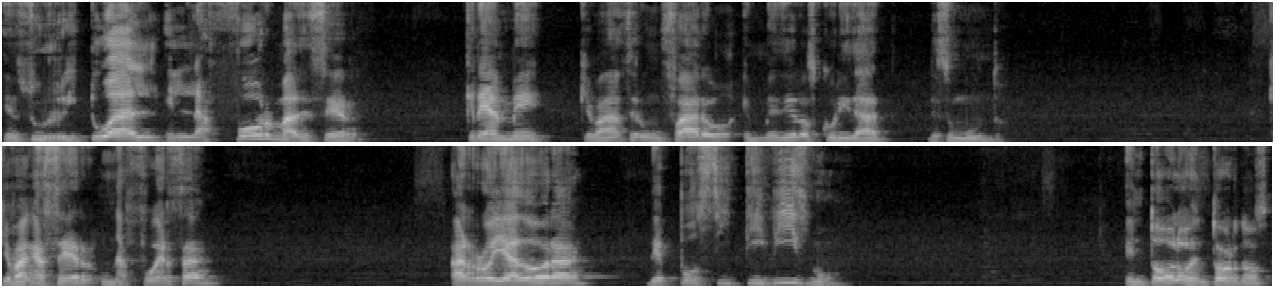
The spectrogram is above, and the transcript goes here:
en su ritual, en la forma de ser, créanme que van a ser un faro en medio de la oscuridad de su mundo. Que van a ser una fuerza arrolladora de positivismo en todos los entornos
